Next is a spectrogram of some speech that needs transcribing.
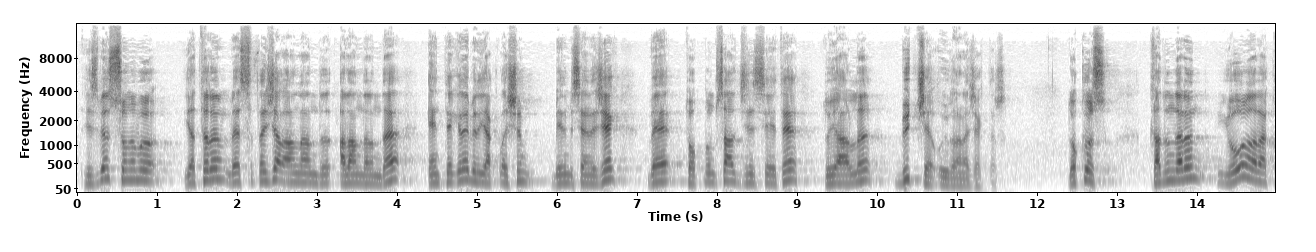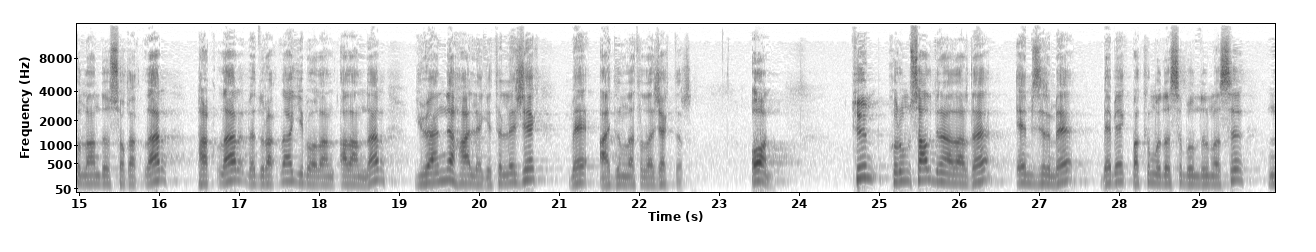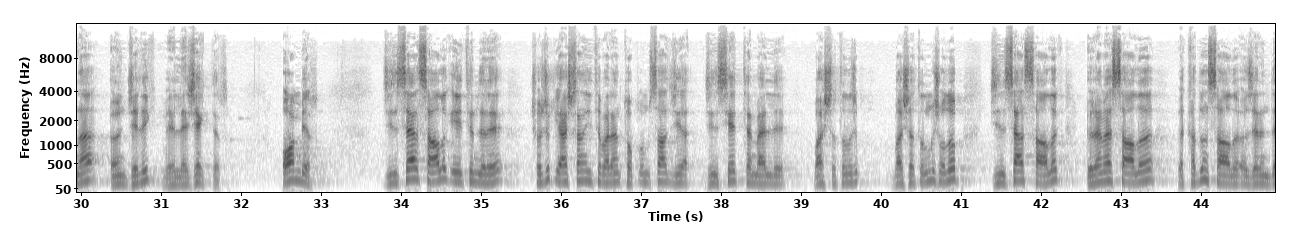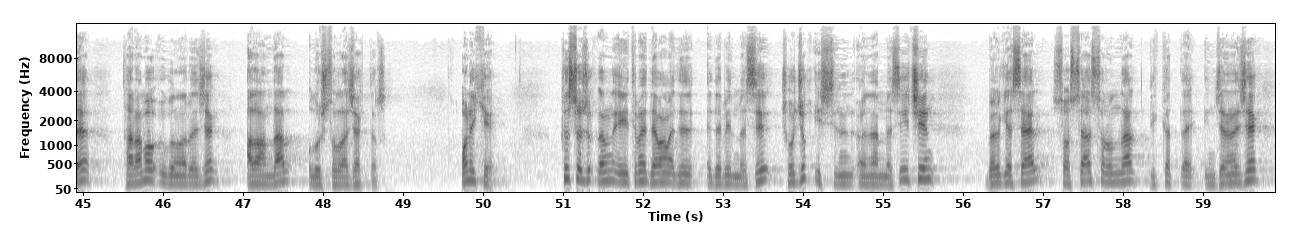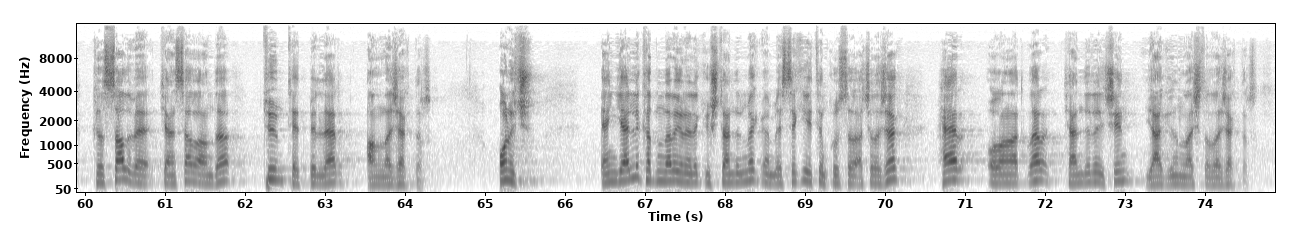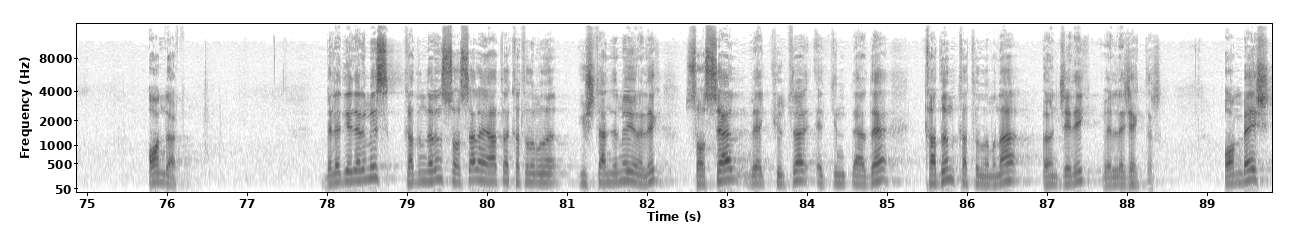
hizmet sunumu, yatırım ve strateji alanlarında- entegre bir yaklaşım benimsenecek ve toplumsal cinsiyete duyarlı bütçe uygulanacaktır. 9. Kadınların yoğun olarak kullandığı sokaklar, parklar ve duraklar gibi olan alanlar güvenli hale getirilecek ve aydınlatılacaktır. 10. Tüm kurumsal binalarda emzirme, bebek bakım odası bulundurmasına öncelik verilecektir. 11. Cinsel sağlık eğitimleri çocuk yaştan itibaren toplumsal ci- cinsiyet temelli başlatılmış, olup cinsel sağlık, üreme sağlığı ve kadın sağlığı özelinde tarama uygulanabilecek alanlar oluşturulacaktır. 12. Kız çocuklarının eğitime devam ede- edebilmesi, çocuk işçiliğinin önlenmesi için bölgesel, sosyal sorunlar dikkatle incelenecek, kırsal ve kentsel alanda tüm tedbirler alınacaktır. 13. Engelli kadınlara yönelik güçlendirmek ve mesleki eğitim kursları açılacak, her olanaklar kendileri için yaygınlaştırılacaktır. 14. Belediyelerimiz kadınların sosyal hayata katılımını güçlendirmeye yönelik sosyal ve kültürel etkinliklerde kadın katılımına öncelik verilecektir. 15.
